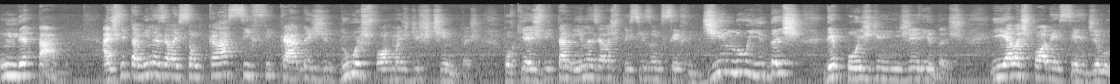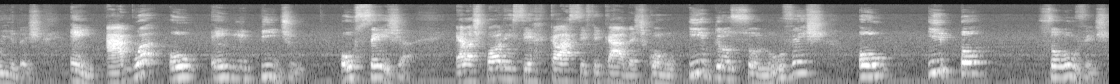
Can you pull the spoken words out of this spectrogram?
um detalhe. As vitaminas elas são classificadas de duas formas distintas, porque as vitaminas elas precisam ser diluídas depois de ingeridas. E elas podem ser diluídas em água ou em lipídio. Ou seja, elas podem ser classificadas como hidrossolúveis ou hipossolúveis.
